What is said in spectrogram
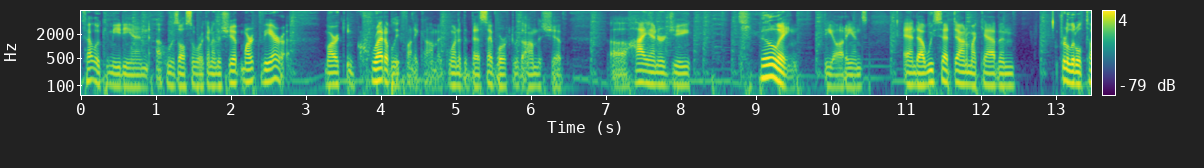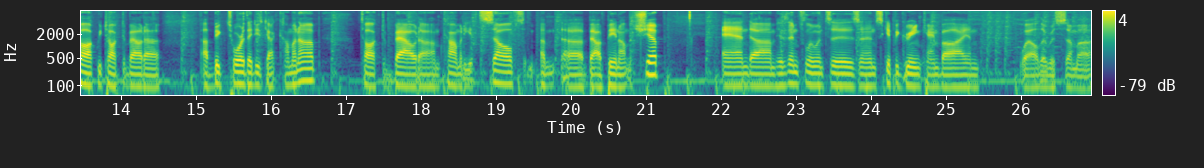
fellow comedian uh, who is also working on the ship, Mark Vieira. Mark, incredibly funny comic, one of the best I've worked with on the ship. Uh, high energy, killing the audience. And uh, we sat down in my cabin for a little talk. We talked about uh, a big tour that he's got coming up. Talked about um, comedy itself, um, uh, about being on the ship, and um, his influences. And Skippy Green came by, and well, there was some uh,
